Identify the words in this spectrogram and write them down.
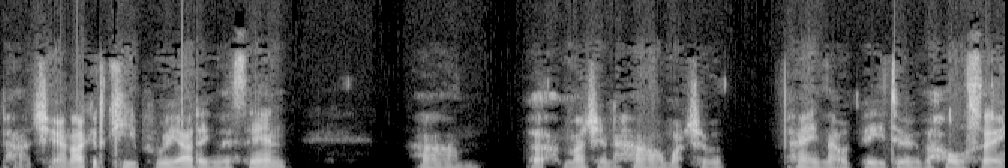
patch here. And I could keep re-adding this in, um, but imagine how much of a pain that would be doing the whole thing.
